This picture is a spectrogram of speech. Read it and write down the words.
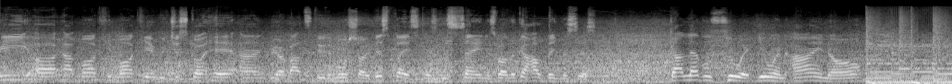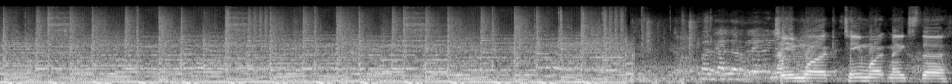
We are at Market Market, we just got here and we are about to do the mall show. This place is insane as well, look at how big this is. Got levels to it, you and I know. Teamwork. Teamwork makes the.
